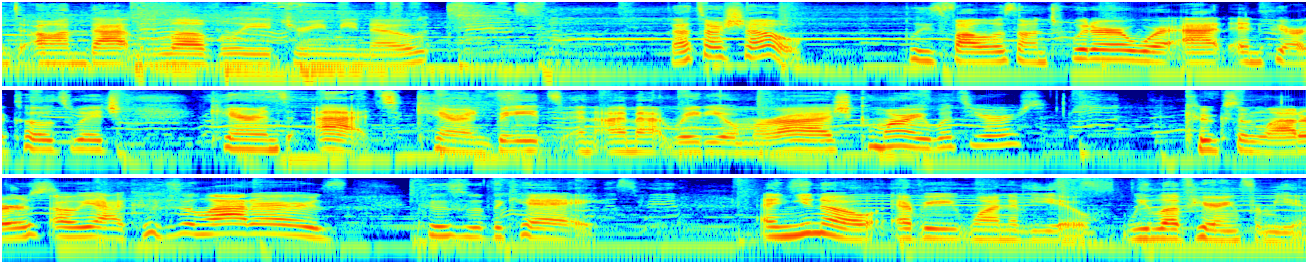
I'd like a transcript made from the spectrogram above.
And on that lovely, dreamy note, that's our show. Please follow us on Twitter. We're at NPR Code Switch. Karen's at Karen Bates, and I'm at Radio Mirage. Kumari, what's yours? Kooks and Ladders. Oh, yeah, Kooks and Ladders. Kooks with a K. And you know, every one of you, we love hearing from you.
